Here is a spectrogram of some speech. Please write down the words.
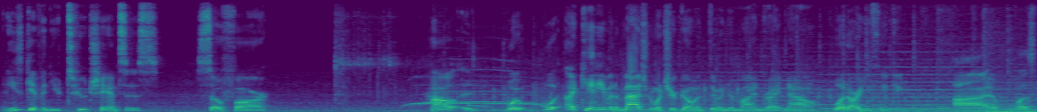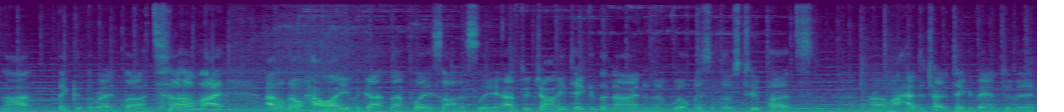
And he's given you two chances so far how? What? What? I can't even imagine what you're going through in your mind right now. What are you thinking? I was not thinking the right thoughts. Um, I, I don't know how I even got in that place. Honestly, after Johnny taking the nine and then Will missing those two putts, um, I had to try to take advantage of it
